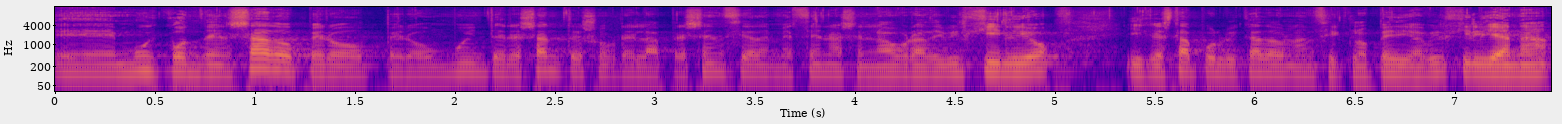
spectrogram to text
eh, muy condensado, pero, pero, muy interesante sobre la presencia de mecenas en la obra de Virgilio y que está publicado en la Enciclopedia Virgiliana,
